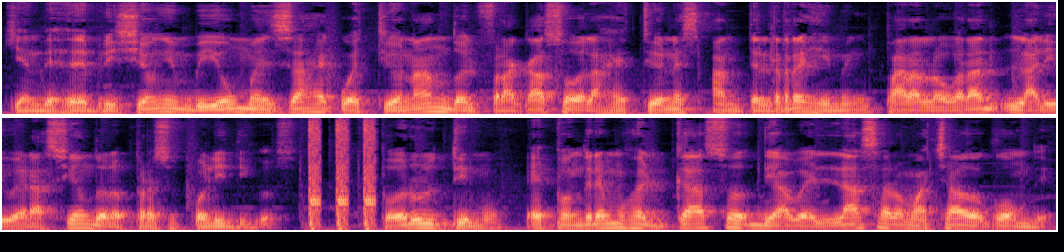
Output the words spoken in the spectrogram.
quien desde prisión envió un mensaje cuestionando el fracaso de las gestiones ante el régimen para lograr la liberación de los presos políticos. Por último, expondremos el caso de Abel Lázaro Machado Conde,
